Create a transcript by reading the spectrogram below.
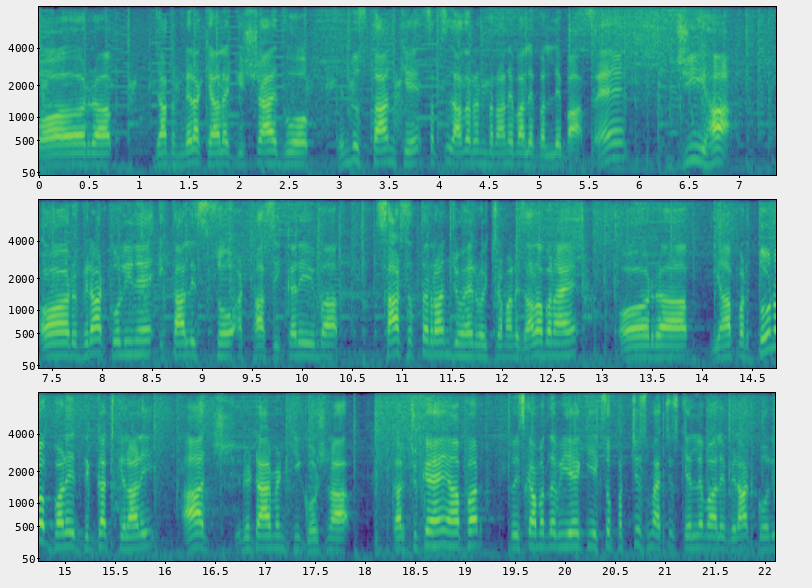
और जहाँ तक मेरा ख्याल है कि शायद वो हिंदुस्तान के सबसे ज़्यादा रन बनाने वाले बल्लेबाज हैं। जी हाँ। और विराट कोहली ने इकतालीस करीब साठ सत्तर रन जो है रोहित शर्मा ने ज़्यादा बनाए और यहाँ पर दोनों बड़े दिग्गज खिलाड़ी आज रिटायरमेंट की घोषणा कर चुके हैं यहाँ पर। तो इसका मतलब ये है कि 125 मैचेस खेलने वाले विराट कोहली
